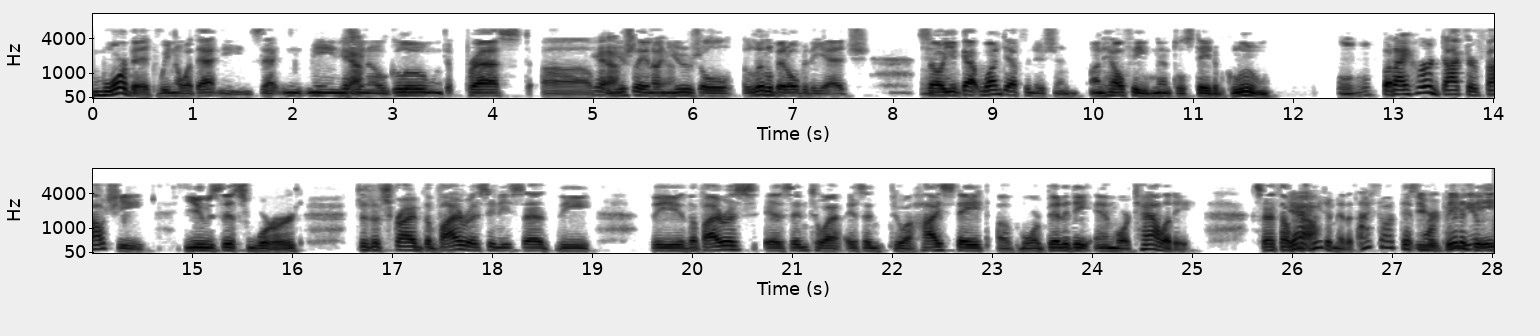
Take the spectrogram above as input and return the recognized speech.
morbid, we know what that means. That means, yeah. you know, gloom, depressed, uh, yeah. usually an yeah. unusual, a little bit over the edge. So mm-hmm. you've got one definition, unhealthy mental state of gloom. Mm-hmm. But I heard Dr. Fauci use this word to describe the virus and he said the the the virus is into a is into a high state of morbidity and mortality. So I thought, yeah. well, wait a minute. I thought that morbidity.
